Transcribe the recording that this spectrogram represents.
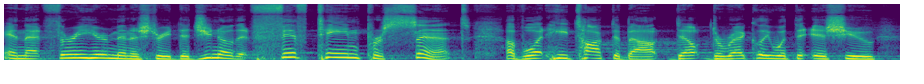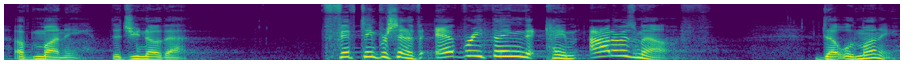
in that three year ministry, did you know that 15% of what he talked about dealt directly with the issue of money? Did you know that? 15% of everything that came out of his mouth dealt with money.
